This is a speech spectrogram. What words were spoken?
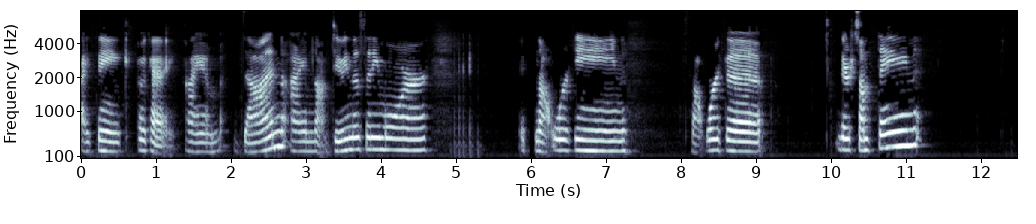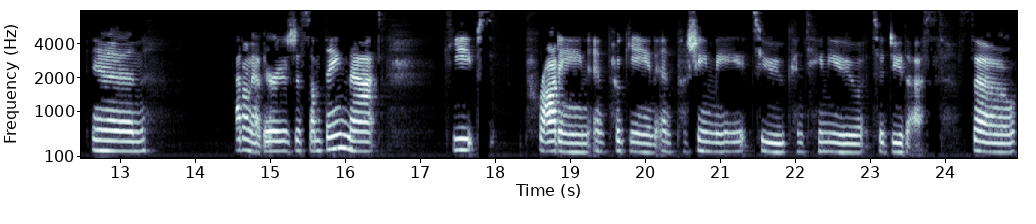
I think, okay, I am done, I am not doing this anymore, it's not working, it's not worth it. There's something in, I don't know, there is just something that keeps prodding and poking and pushing me to continue to do this. So,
